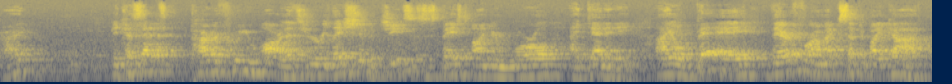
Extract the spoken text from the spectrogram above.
right? Because that's part of who you are. That's your relationship with Jesus is based on your moral identity. I obey, therefore I'm accepted by God.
